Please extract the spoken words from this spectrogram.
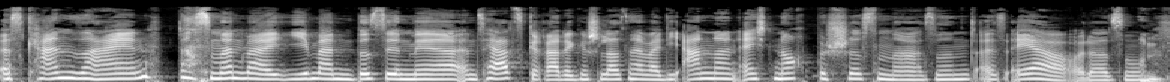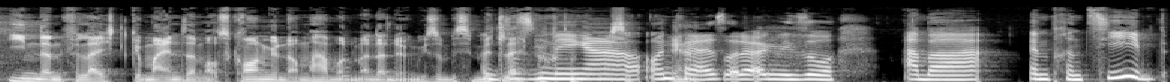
es kann sein, dass man mal jemanden ein bisschen mehr ins Herz gerade geschlossen hat, weil die anderen echt noch beschissener sind als er oder so. Und ihn dann vielleicht gemeinsam aufs Korn genommen haben und man dann irgendwie so ein bisschen Mitleid und das mega unfair ja. ist oder irgendwie so. Aber im Prinzip,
